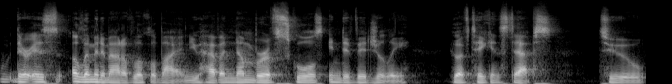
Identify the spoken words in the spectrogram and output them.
there is a limited amount of local buy-in. You have a number of schools individually who have taken steps to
